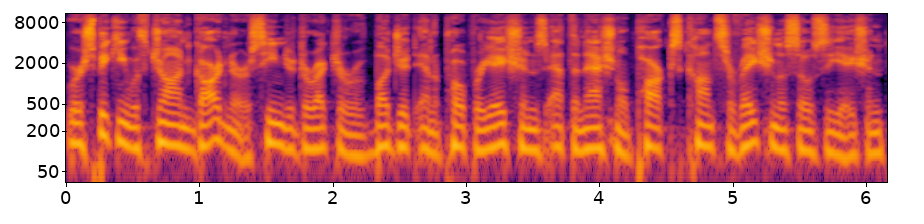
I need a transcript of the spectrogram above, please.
We're speaking with John Gardner, Senior Director of Budget and Appropriations at the National Parks Conservation Association.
